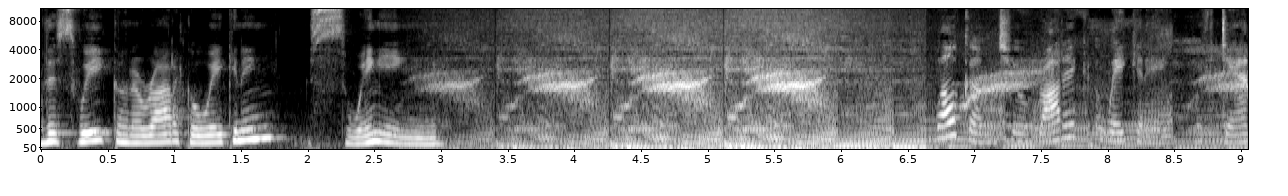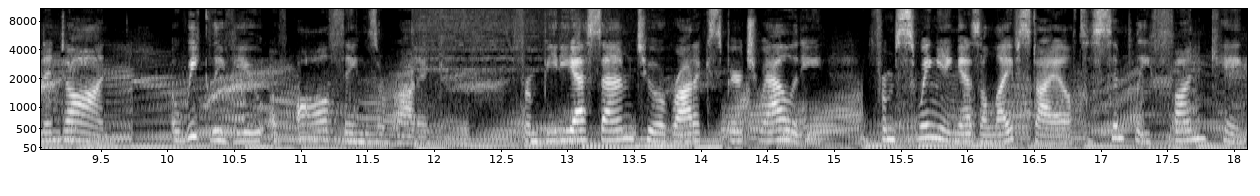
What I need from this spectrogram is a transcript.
This week on Erotic Awakening, swinging. Welcome to Erotic Awakening with Dan and Dawn, a weekly view of all things erotic. From BDSM to erotic spirituality, from swinging as a lifestyle to simply fun kink,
